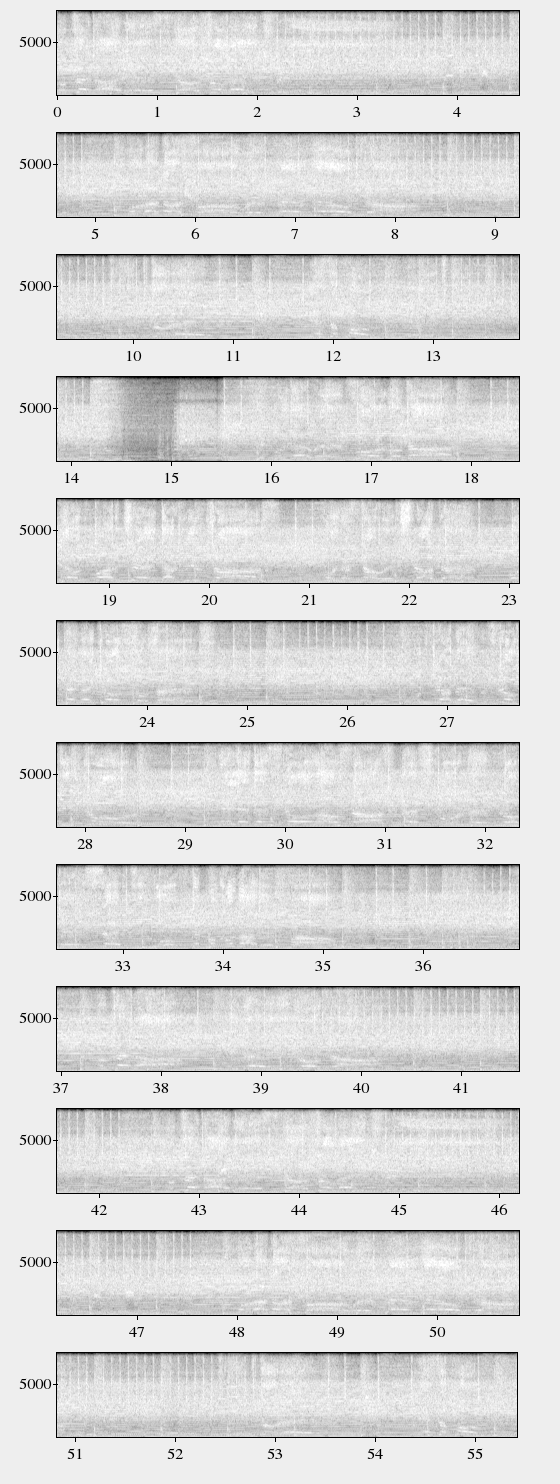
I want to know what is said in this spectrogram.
To cena nieskażonej Wypłynęły wolno tak Nieodparcie nagnił czas. Wojna z całym światem O tę najprostszą rzecz Pod gradem wrogi król Nie jeden skonał z nas Lecz wspólny promień serc i głów Niepokonany trwał. To cena pełne ognia których nie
